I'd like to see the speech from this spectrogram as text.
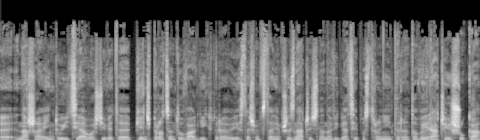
e, nasza intuicja, a właściwie te 5% uwagi, które jesteśmy w stanie przeznaczyć na nawigację po stronie internetowej, raczej szuka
